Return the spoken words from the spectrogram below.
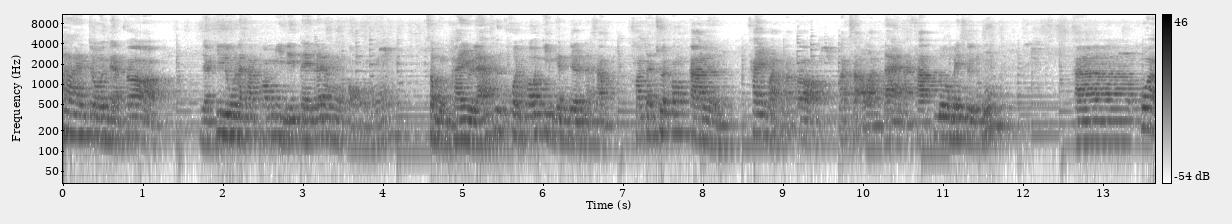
ทลายโจรเนี่ยก็อย่างที่รู้นะครับเขามีฤทธิ์ในเรื่องของสมุนไพรอยู่แล้วซึ่งคนเขากินกันเยอะนะครับเขาจะช่วยป้องกันไข้หวัดแล้วก็รักษาหวัดได้นะครับรวมไปถึง พวก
